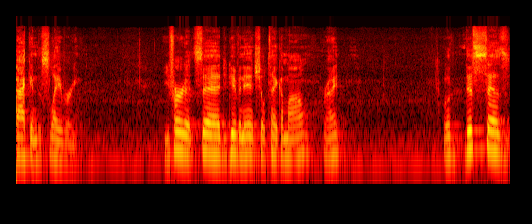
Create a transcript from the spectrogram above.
back into slavery. You've heard it said, you give an inch, you'll take a mile, right? Well, this says,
